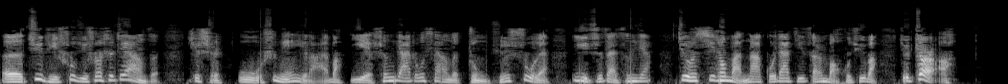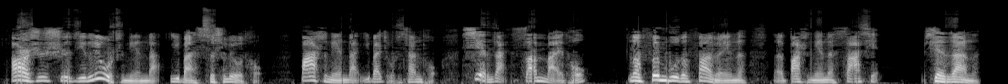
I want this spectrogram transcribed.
呃，具体数据说是这样子，就是五十年以来吧，野生亚洲象的种群数量一直在增加。就是西双版纳国家级自然保护区吧，就这儿啊，二十世纪六十年代一百四十六头，八十年代一百九十三头，现在三百头。那分布的范围呢？呃，八十年代仨县。现在呢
